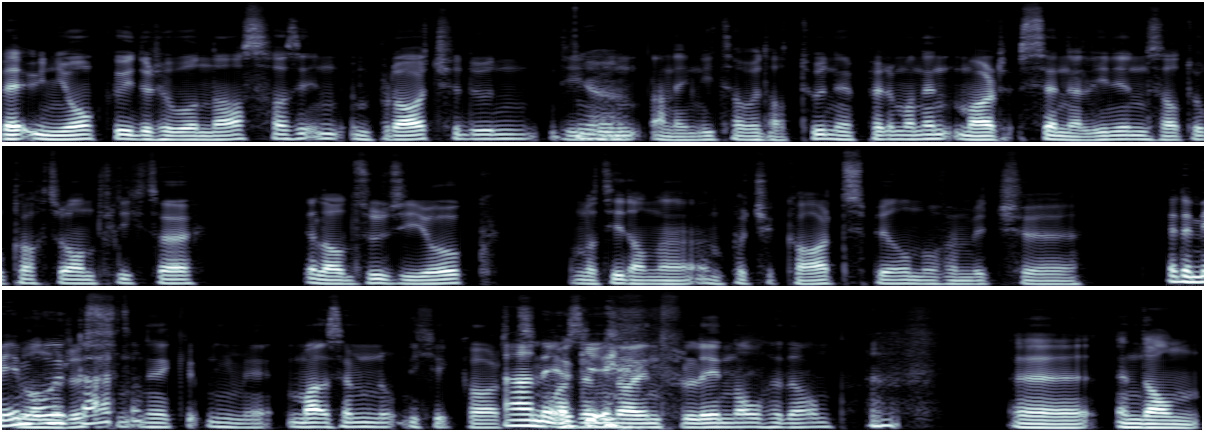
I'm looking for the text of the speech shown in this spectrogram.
Bij Union kun je er gewoon naast gaan zitten, een praatje doen. Die Ja. doen alleen niet dat we dat doen, hè, permanent, maar Senelinen zat ook achteraan het vliegtuig. El Azzouzi ook, omdat die dan eh, een potje kaart spelen of een beetje... Heb je mee mogen kaarten? Nee, ik heb niet mee. Maar ze hebben ook niet gekaart. Ah, nee, maar ze hebben dat in het verleden al gedaan. Ah. Eh, en dan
